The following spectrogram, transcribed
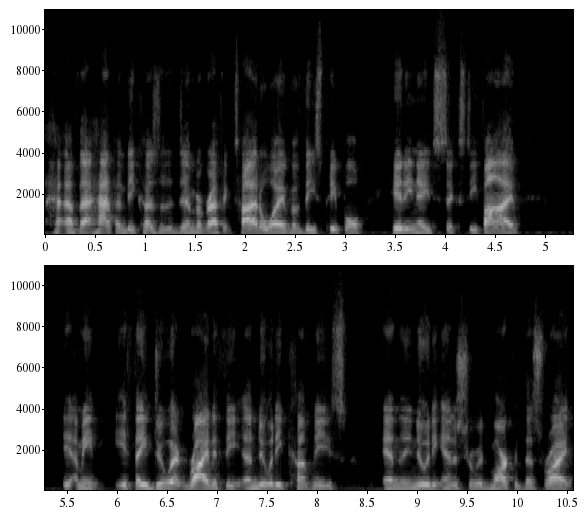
have that happen because of the demographic tidal wave of these people hitting age 65. I mean, if they do it right, if the annuity companies and the annuity industry would market this right,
